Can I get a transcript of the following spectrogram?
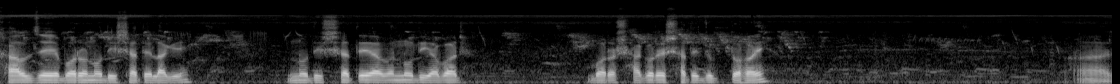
খাল যে বড় নদীর সাথে লাগে, নদীর সাথে আবার নদী আবার বড় সাগরের সাথে যুক্ত হয়। আর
